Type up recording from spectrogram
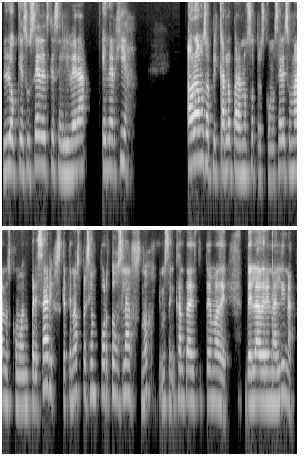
lo que sucede es que se libera energía. Ahora vamos a aplicarlo para nosotros como seres humanos, como empresarios, que tenemos presión por todos lados, ¿no? Que nos encanta este tema de, de la adrenalina.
